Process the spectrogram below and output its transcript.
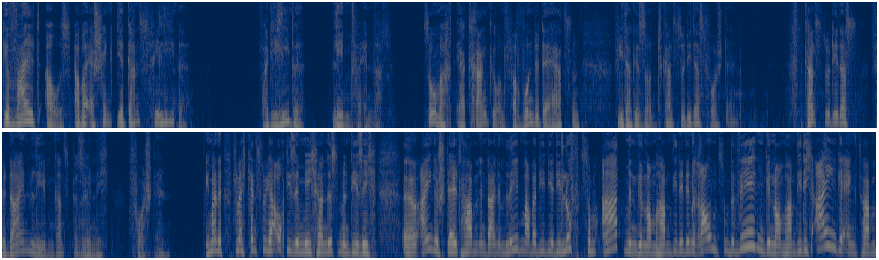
Gewalt aus, aber er schenkt dir ganz viel Liebe. Weil die Liebe Leben verändert. So macht er kranke und verwundete Herzen wieder gesund. Kannst du dir das vorstellen? Kannst du dir das für dein Leben ganz persönlich vorstellen? Ich meine, vielleicht kennst du ja auch diese Mechanismen, die sich äh, eingestellt haben in deinem Leben, aber die dir die Luft zum Atmen genommen haben, die dir den Raum zum Bewegen genommen haben, die dich eingeengt haben.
